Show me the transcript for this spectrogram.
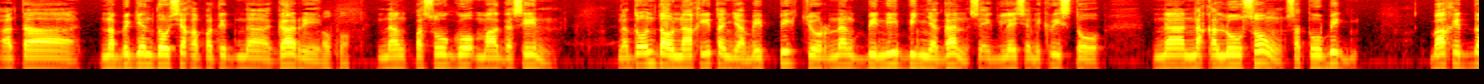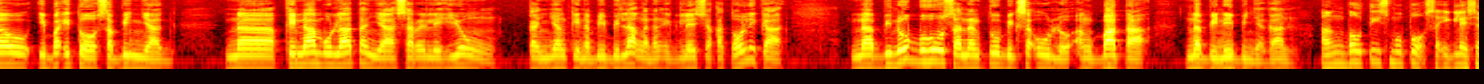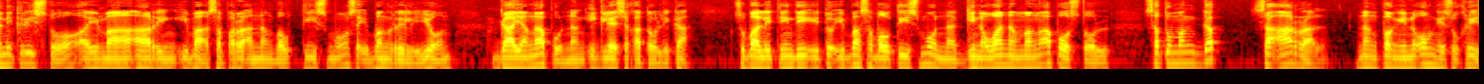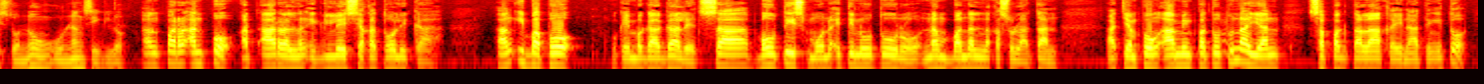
At uh, nabigyan daw siya kapatid na Gary Opo. ng Pasugo Magazine na doon daw nakita niya may picture ng binibinyagan sa Iglesia ni Cristo na nakalusong sa tubig. Bakit daw iba ito sa binyag na kinamulatan niya sa relihiyong kanyang kinabibilangan ng Iglesia Katolika na binubuhusan ng tubig sa ulo ang bata na binibinyagan. Ang bautismo po sa Iglesia ni Cristo ay maaaring iba sa paraan ng bautismo sa ibang reliyon, gaya nga po ng Iglesia Katolika. Subalit hindi ito iba sa bautismo na ginawa ng mga apostol sa tumanggap sa aral ng Panginoong Heso Kristo noong unang siglo. Ang paraan po at aral ng Iglesia Katolika, ang iba po, huwag kayong magagalit, sa bautismo na itinuturo ng banal na kasulatan. At yan po ang aming patutunayan sa pagtalakay nating ito.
